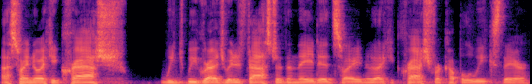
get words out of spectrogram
uh, so I knew I could crash. We we graduated faster than they did, so I knew I could crash for a couple of weeks there.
